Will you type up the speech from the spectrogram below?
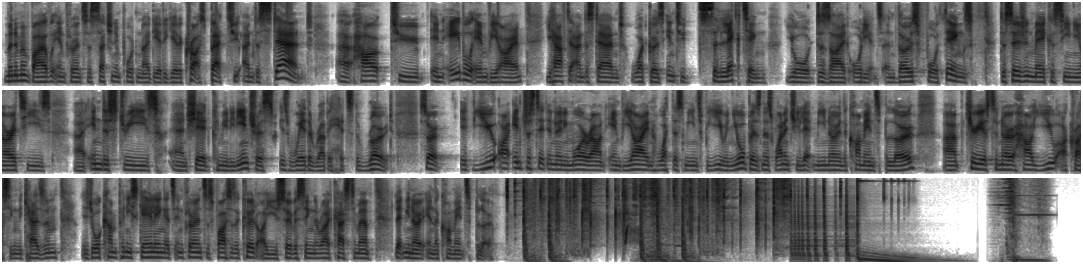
minimum viable influence is such an important idea to get across. But to understand uh, how to enable MVI, you have to understand what goes into selecting your desired audience. And those four things decision maker seniorities, uh, industries, and shared community interests is where the rubber hits the road. So, if you are interested in learning more around MVI and what this means for you and your business, why don't you let me know in the comments below? I'm curious to know how you are crossing the chasm. Is your company scaling its influence as fast as it could? Are you servicing the right customer? Let me know in the comments below.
